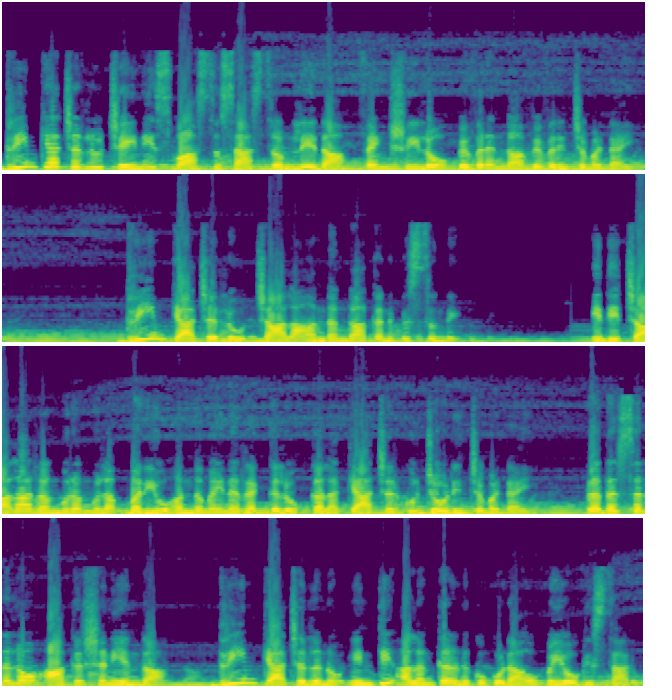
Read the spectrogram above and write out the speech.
డ్రీమ్ క్యాచర్లు చైనీస్ వాస్తు శాస్త్రం లేదా ఫెంగ్షీలో వివరంగా వివరించబడ్డాయి. డ్రీమ్ క్యాచర్లు చాలా అందంగా కనిపిస్తుంది. ఇది చాలా రంగురంగుల మరియు అందమైన రెక్కలు కల క్యాచర్కు జోడించబడ్డాయి. ప్రదర్శనలో ఆకర్షణీయంగా డ్రీమ్ క్యాచర్లను ఇంటి అలంకరణకు కూడా ఉపయోగిస్తారు.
